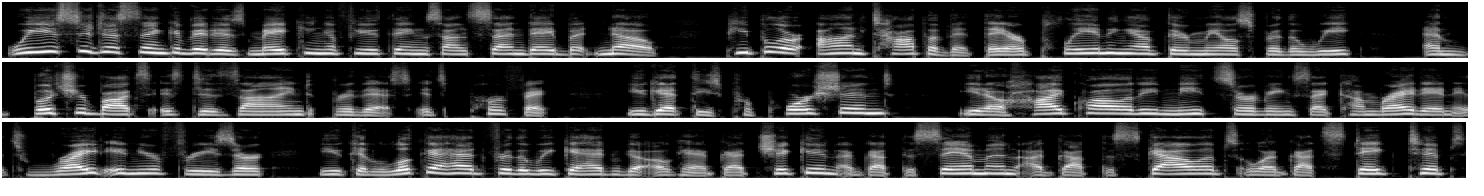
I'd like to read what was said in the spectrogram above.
We used to just think of it as making a few things on Sunday, but no, people are on top of it. They are planning out their meals for the week, and Butcher Box is designed for this. It's perfect. You get these proportioned, you know, high quality meat servings that come right in. It's right in your freezer. You can look ahead for the week ahead and go, okay, I've got chicken, I've got the salmon, I've got the scallops, oh, I've got steak tips.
